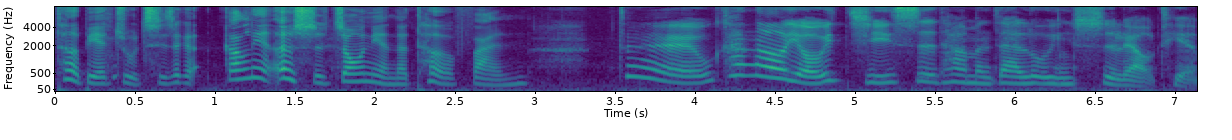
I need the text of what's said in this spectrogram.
特别主持这个《钢炼》二十周年的特番。对我看到有一集是他们在录音室聊天，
